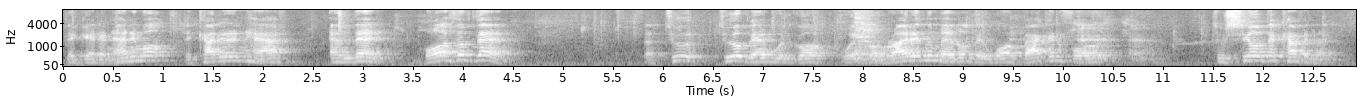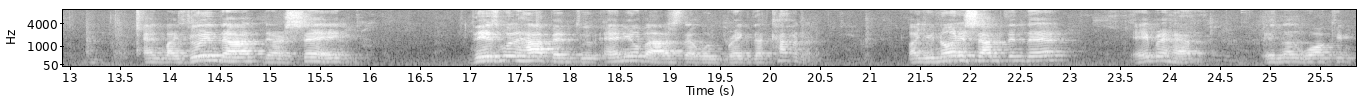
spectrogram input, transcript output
They get an animal, they cut it in half, and then both of them the two, two of them would go, would go right in the middle, they walk back and forth to seal the covenant. And by doing that, they're saying, this will happen to any of us that will break that covenant. But you notice something there? Abraham is not walking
